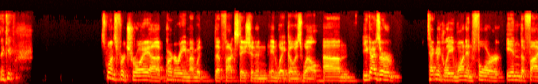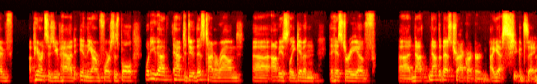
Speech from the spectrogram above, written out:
Thank you. This one's for Troy. Uh, Parker Ream, I'm with the Fox station in, in Waco as well. Um, you guys are technically one in four in the five appearances you've had in the Armed Forces Bowl. What do you got have to do this time around? Uh, obviously, given the history of uh, not not the best track record, I guess you could say.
